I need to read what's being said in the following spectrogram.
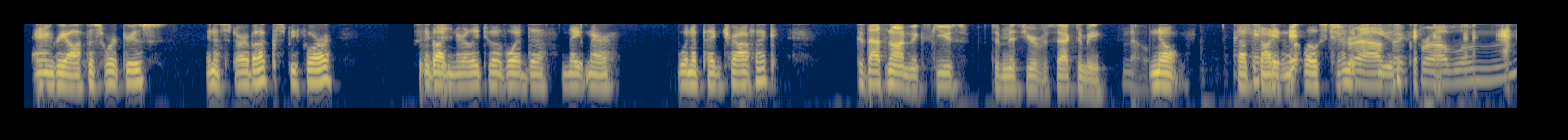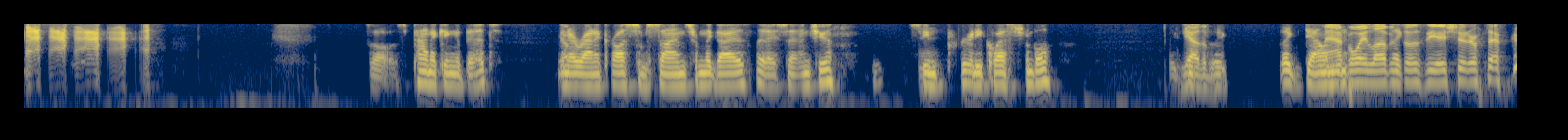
angry office workers in a Starbucks before. So I got in early to avoid the nightmare Winnipeg traffic. Because that's not an excuse to miss your vasectomy. No. No, that's not even close to an excuse. Traffic problems. So I was panicking a bit. And I ran across some signs from the guys that I sent you. Seemed mm. pretty questionable. Like, Yeah, just the like, like down Man Boy Love like- Association or whatever.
